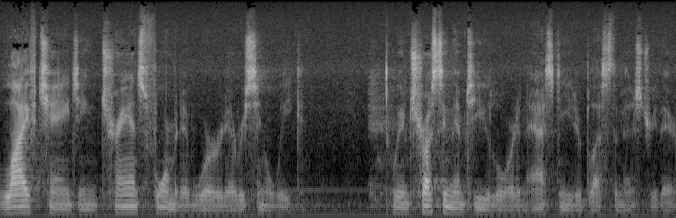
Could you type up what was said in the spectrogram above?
life changing, transformative word every single week. We're entrusting them to you, Lord, and asking you to bless the ministry there.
